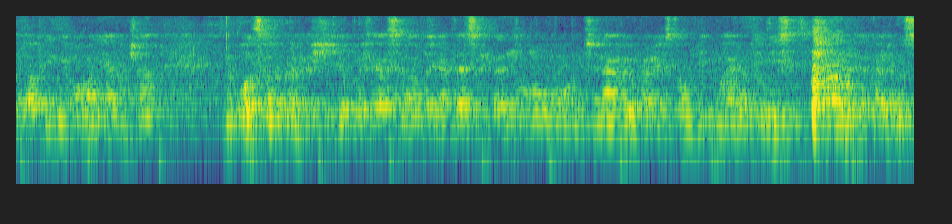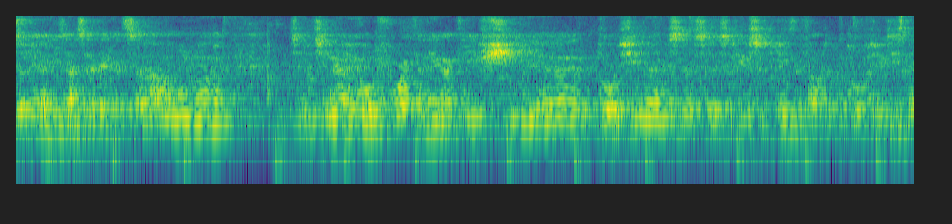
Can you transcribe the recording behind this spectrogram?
de fapt, din România, atunci nu pot să mă plâng și eu prefer să mă pregătesc pentru un scenariu care este un pic mai optimist și care nu se realizează decât să am un scenariu foarte negativ și, tot, și să, să, să fiu surprins de faptul că totuși există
